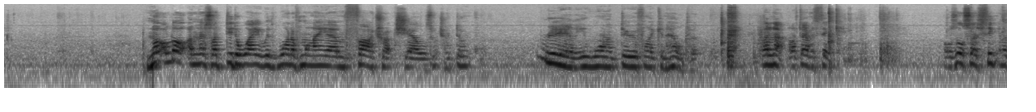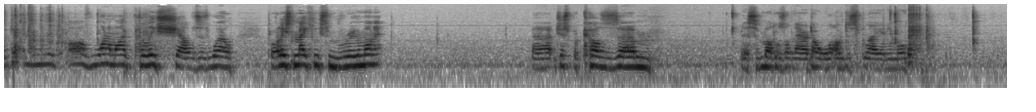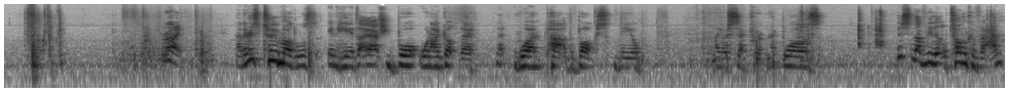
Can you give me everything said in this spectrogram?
Not a lot unless I did away with one of my um, fire truck shelves, which I don't really want to do if I can help it. I don't know, I'll have to have a think. I was also thinking of getting rid of one of my police shelves as well, or at least making some room on it. Uh, just because um, there's some models on there I don't want on display anymore. Right, now there is two models in here that I actually bought when I got there that weren't part of the box deal. They were separate and it was this lovely little Tonka van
